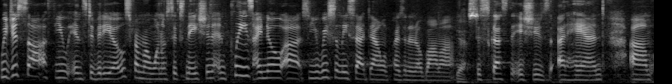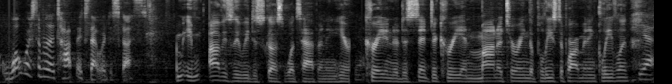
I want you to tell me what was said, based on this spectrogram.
We just saw a few Insta videos from our 106 Nation, and please, I know, uh, so you recently sat down with President Obama, yes. discussed the issues at hand. Um, what were some of the topics that were discussed? I mean, obviously, we discussed what's happening here, yeah. creating a dissent decree and monitoring the police department in Cleveland. Yeah.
